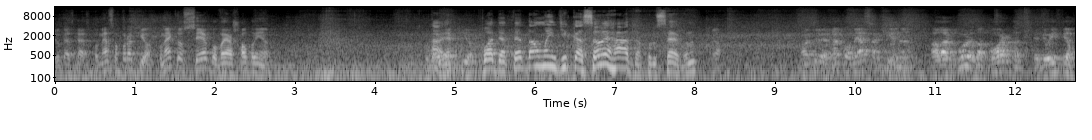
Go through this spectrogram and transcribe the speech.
Viu, Cascais? Começa por aqui, ó. Como é que o cego vai achar o banheiro? Ah, é aqui, pode até dar uma indicação errada para o cego, né? É. Mas já começa aqui, né? A largura da porta é de 80.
